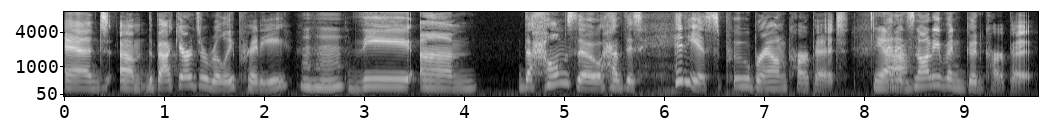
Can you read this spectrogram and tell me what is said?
and um, the backyards are really pretty. Mm-hmm. The um, the homes though have this hideous poo brown carpet, Yeah. and it's not even good carpet,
